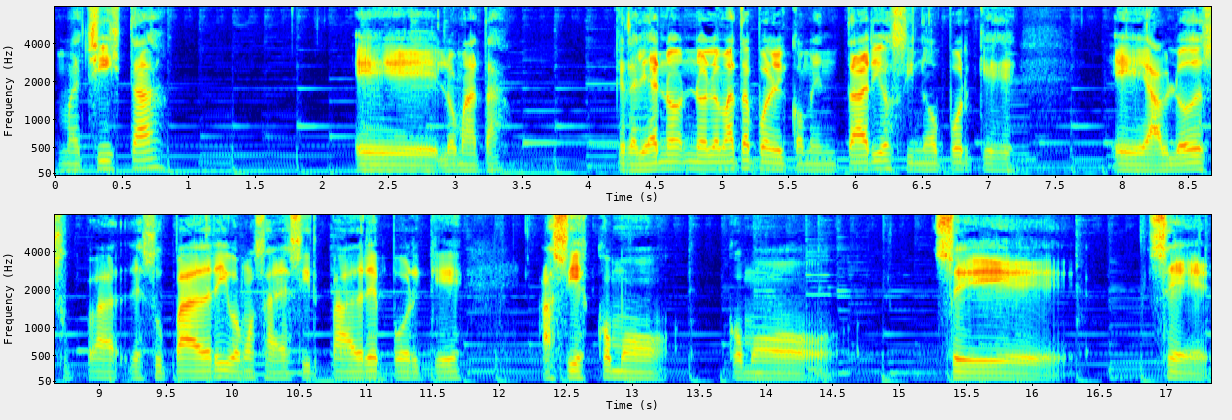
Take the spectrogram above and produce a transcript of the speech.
machista eh, lo mata. Que en realidad no, lo mata por el comentario, sino porque eh, habló de su, de su padre, y vamos a decir padre porque así es como, como se, se,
